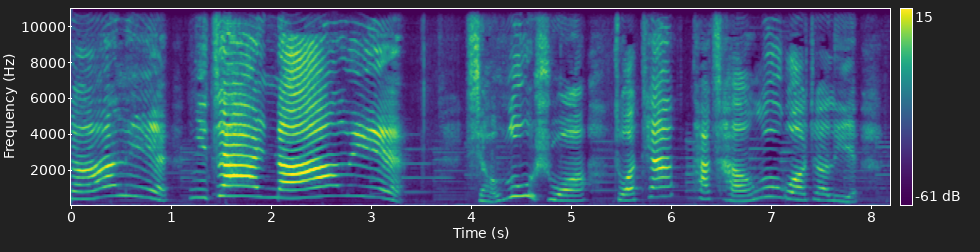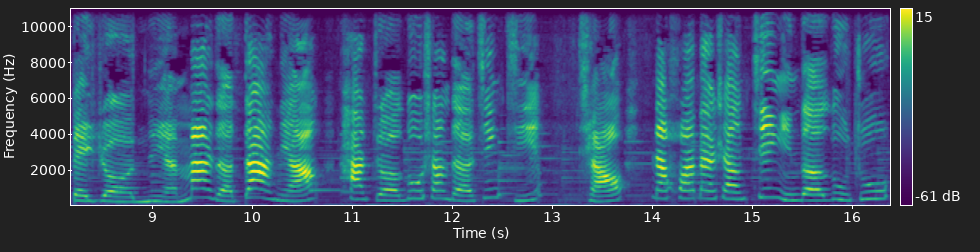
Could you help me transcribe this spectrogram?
哪里？你在哪里？小鹿说：“昨天。”他曾路过这里，背着年迈的大娘，踏着路上的荆棘。瞧，那花瓣上晶莹的露珠，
